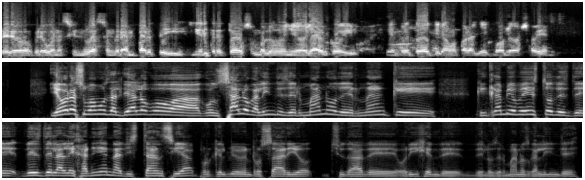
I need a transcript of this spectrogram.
pero, pero bueno, sin duda son gran parte y, entre todos somos los dueños del arco y, entre todos tiramos para que el le vaya bien. Y ahora sumamos al diálogo a Gonzalo Galíndez, hermano de Hernán, que, que en cambio ve esto desde, desde la lejanía en la distancia, porque él vive en Rosario, ciudad de origen de, de los hermanos Galíndez,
